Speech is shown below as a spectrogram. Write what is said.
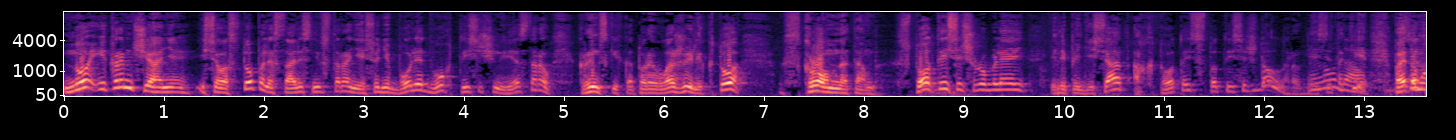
Но и крымчане, и Севастополь остались не в стороне. Сегодня более двух тысяч инвесторов крымских, которые вложили. Кто скромно там 100 тысяч рублей или 50, а кто-то из 100 тысяч долларов. Есть Ну и да. такие. Всех Поэтому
